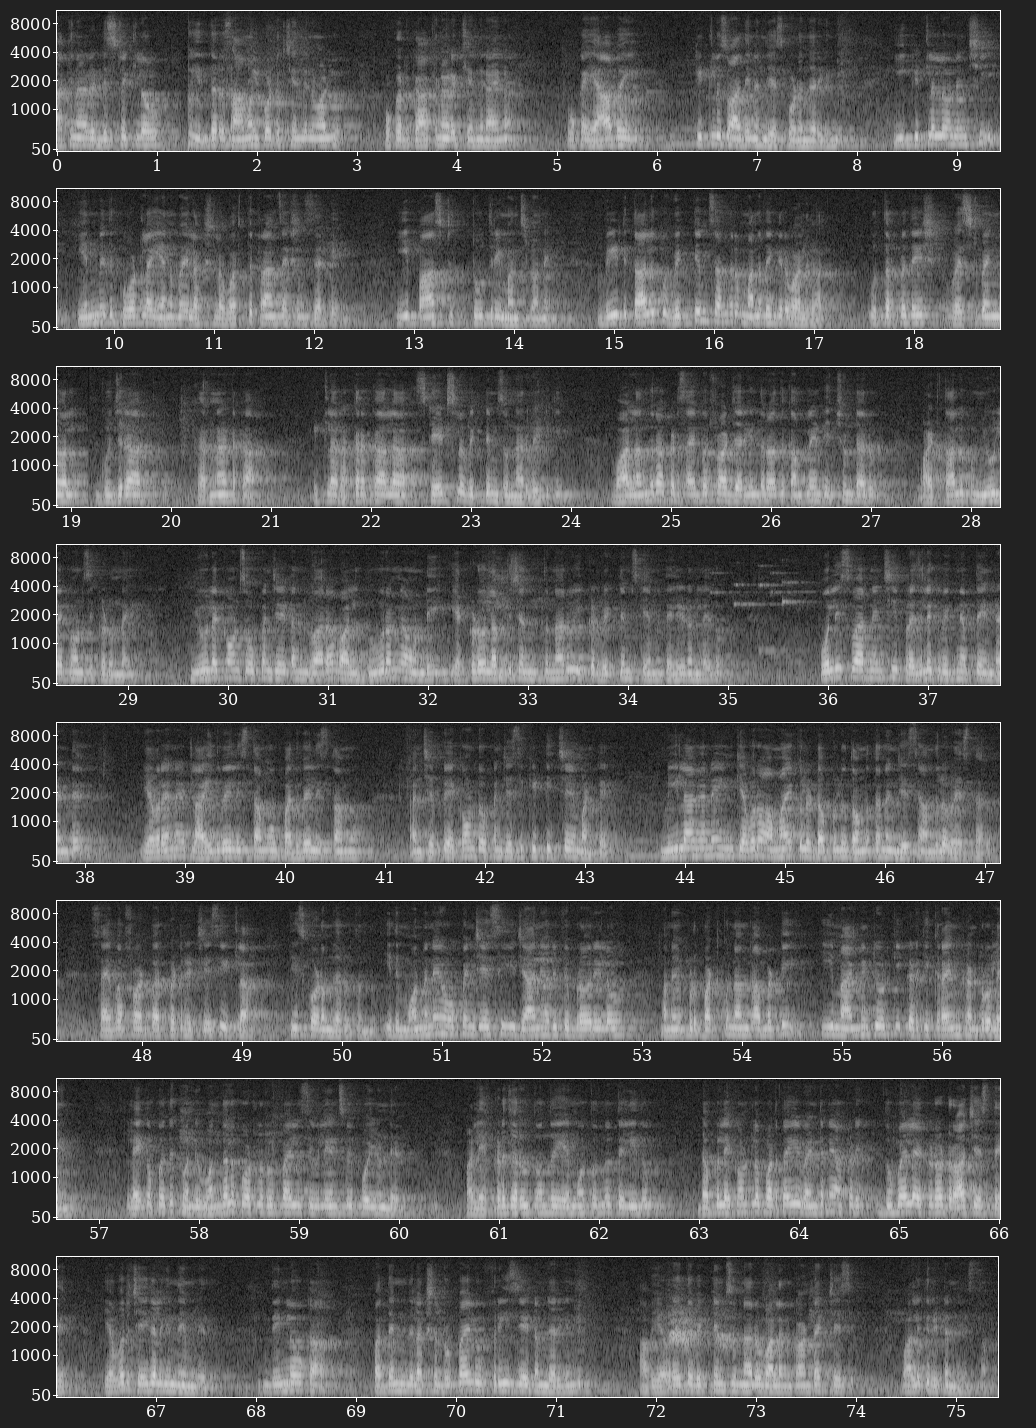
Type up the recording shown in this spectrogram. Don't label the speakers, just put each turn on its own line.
కాకినాడ డిస్ట్రిక్ట్లో ఇద్దరు సామల్కోటకు చెందిన వాళ్ళు ఒకరు కాకినాడకు చెందిన ఆయన ఒక యాభై కిట్లు స్వాధీనం చేసుకోవడం జరిగింది. ఈ కిట్లలో నుంచి ఎనిమిది కోట్ల ఎనభై లక్షల వర్త్ ట్రాన్సాక్షన్స్ జరిగాయి ఈ పాస్ట్ టూ త్రీ మంత్స్లోనే. వీటి తాలూకు విక్టిమ్స్ అందరూ మన దగ్గర వాళ్ళు కాదు. ఉత్తరప్రదేశ్ వెస్ట్ బెంగాల్ గుజరాత్ కర్ణాటక ఇట్లా రకరకాల స్టేట్స్లో విక్టిమ్స్ ఉన్నారు వీటికి. వాళ్ళందరూ అక్కడ సైబర్ ఫ్రాడ్ జరిగిన తర్వాత కంప్లైంట్ ఇచ్చుంటారు. వాటి తాలూకు మ్యూల్ అకౌంట్స్ ఇక్కడ ఉన్నాయి మ్యూల్ అకౌంట్స్ ఓపెన్ చేయడం ద్వారా వాళ్ళు దూరంగా ఉండి ఎక్కడో లబ్ధి చెందుతున్నారు. ఇక్కడ విక్టిమ్స్కి ఏమీ తెలియడం లేదు. పోలీస్ వారి నుంచి ప్రజలకు విజ్ఞప్తి ఏంటంటే ఎవరైనా ఇట్లా ఐదు వేలు ఇస్తాము పదివేలు ఇస్తాము అని చెప్పి అకౌంట్ ఓపెన్ చేసి కిట్ ఇచ్చేయమంటే మీలాగానే ఇంకెవరో అమాయకుల డబ్బులు దొంగతనం చేసి అందులో వేస్తారు. సైబర్ ఫ్రాడ్ పర్పెట్రేట్ చేసి ఇట్లా తీసుకోవడం జరుగుతుంది. ఇది మొన్ననే ఓపెన్ చేసి జనవరి ఫిబ్రవరిలో మనం ఇప్పుడు పట్టుకున్నాం కాబట్టి ఈ మ్యాగ్నిట్యూడ్కి ఇక్కడికి క్రైమ్ కంట్రోల్ అయింది. లేకపోతే కొన్ని వందల కోట్ల రూపాయలు సివిలియన్స్వి పోయి ఉండేవి. వాళ్ళు ఎక్కడ జరుగుతుందో ఏమవుతుందో తెలీదు. డబ్బులు అకౌంట్లో పడతాయి వెంటనే అక్కడ దుబాయ్లో ఎక్కడో డ్రా చేస్తే ఎవరు చేయగలిగింది ఏం లేదు. దీనిలో ఒక పద్దెనిమిది లక్షల రూపాయలు ఫ్రీజ్ చేయటం జరిగింది. అవి ఎవరైతే విక్టిమ్స్ ఉన్నారో వాళ్ళని కాంటాక్ట్ చేసి వాళ్ళకి రిటర్న్ చేస్తాం.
